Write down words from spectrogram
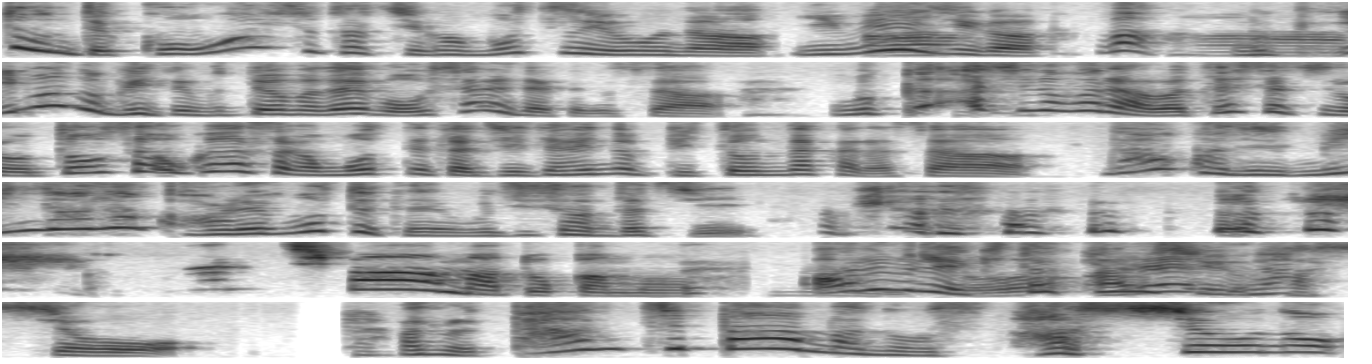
トンって怖い人たちが持つようなイメージが、まあ、むあー今のビトンはだいぶおしゃれだけどさ、昔のほら、私たちのお父さんお母さんが持ってた時代のビトンだからさ、なんかね、みんななんかあれ持ってたよ、おじさんたち。チパーマとかも。あれもね、北九州発祥。あのね、パンチパーマの発祥の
